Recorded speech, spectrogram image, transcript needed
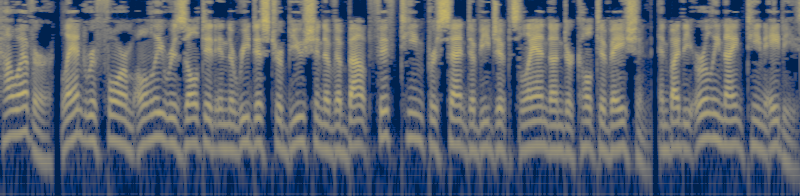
However, land reform only resulted in the redistribution of about 15% of Egypt's land under cultivation, and by the early 1980s,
